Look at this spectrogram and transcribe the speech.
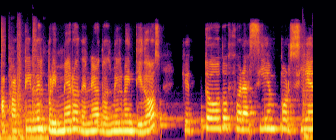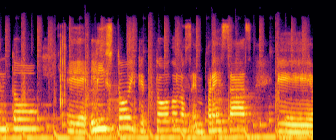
a partir del primero de enero de 2022, que todo fuera 100% eh, listo y que todas las empresas eh,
